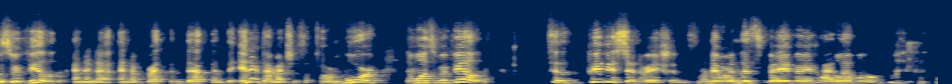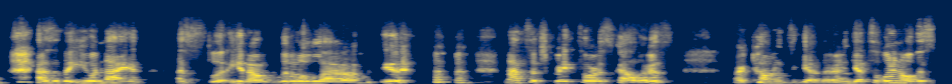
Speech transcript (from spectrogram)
was revealed and in a, in a breadth and depth and the inner dimensions of Torah more than was revealed to previous generations when they were in this very, very high level. How's it that you and I, as you know, little uh, not such great Torah scholars, are coming together and get to learn all this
